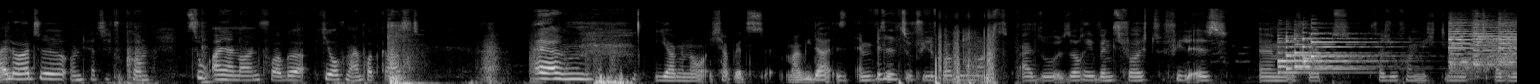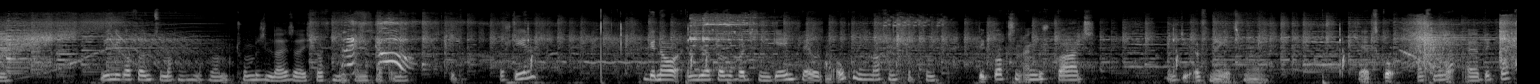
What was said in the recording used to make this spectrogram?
Hi Leute und herzlich willkommen zu einer neuen Folge hier auf meinem Podcast. Ähm, ja genau, ich habe jetzt mal wieder ein bisschen zu viele Folgen gemacht. Also sorry, wenn es für euch zu viel ist. Ähm, ich werde versuchen, mich demnächst also weniger Folgen zu machen. Ich mache meinen Ton ein bisschen leiser. Ich hoffe, man kann mich noch immer gut verstehen. Genau, in dieser Folge wollte ich ein Gameplay und ein Opening machen. Ich habe fünf Big Boxen angespart und die öffne jetzt mal. Let's go. Erstmal, äh, Big Box.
